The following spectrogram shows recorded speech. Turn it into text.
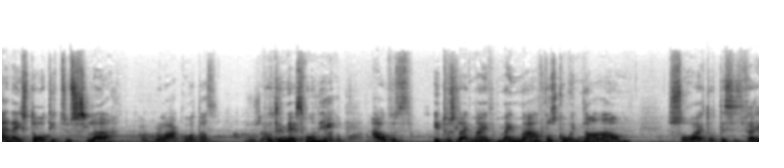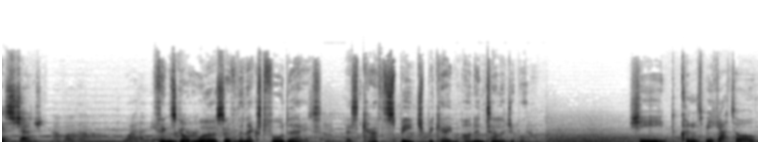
and I started to slur. But the next morning, I was, it was like my, my mouth was going numb. So I thought, this is very strange. Things got worse over the next four days as Kath's speech became unintelligible. She couldn't speak at all,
